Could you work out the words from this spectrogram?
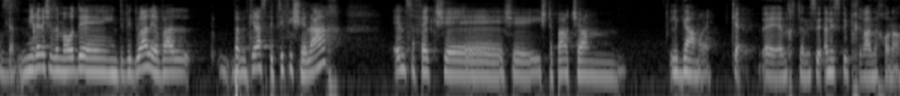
אז כן. נראה לי שזה מאוד uh, אינדיבידואלי, אבל במקרה הספציפי שלך, אין ספק ש... שהשתפרת שם לגמרי. כן, אה, אני חושבת שאני עשי- אני עשיתי בחירה נכונה.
